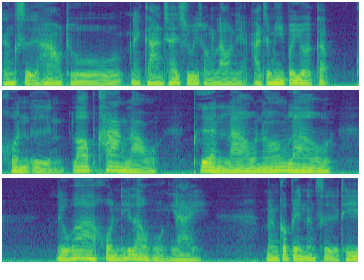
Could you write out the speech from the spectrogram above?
หนังสือ how to ในการใช้ชีวิตของเราเนี่ยอาจจะมีประโยชน์กับคนอื่น รอบข้างเรา เพื่อนเราน้องเรา หรือว่าคนที่เราห่วงใย มันก็เป็นหนังสือที่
